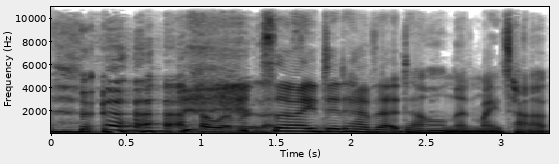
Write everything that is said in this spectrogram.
However, So I did have that down in my top.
